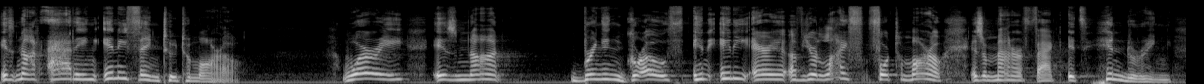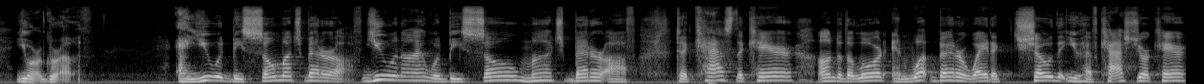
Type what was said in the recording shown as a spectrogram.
is not adding anything to tomorrow. Worry is not bringing growth in any area of your life for tomorrow. As a matter of fact, it's hindering your growth. And you would be so much better off. You and I would be so much better off to cast the care onto the Lord. And what better way to show that you have cast your care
